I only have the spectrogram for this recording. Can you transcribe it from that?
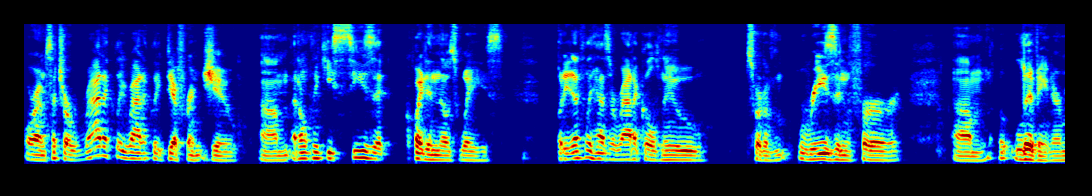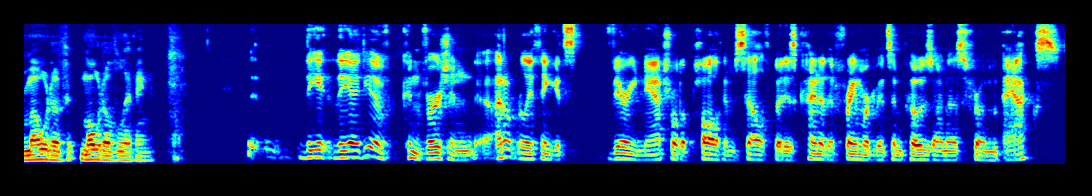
or I'm such a radically, radically different Jew. Um, I don't think he sees it quite in those ways, but he definitely has a radical new sort of reason for um, living or mode of mode of living. The the idea of conversion, I don't really think it's very natural to Paul himself, but is kind of the framework that's imposed on us from Acts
